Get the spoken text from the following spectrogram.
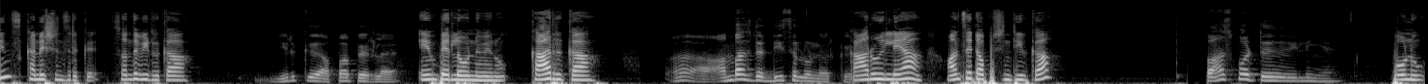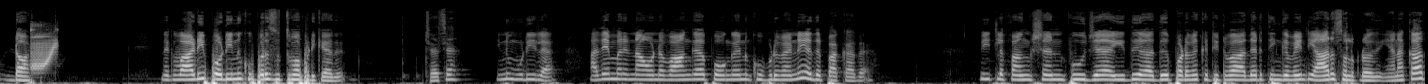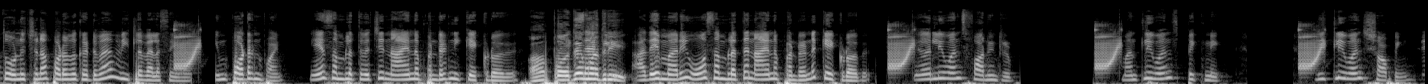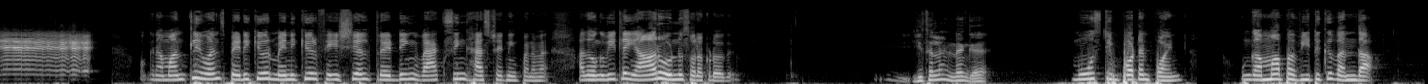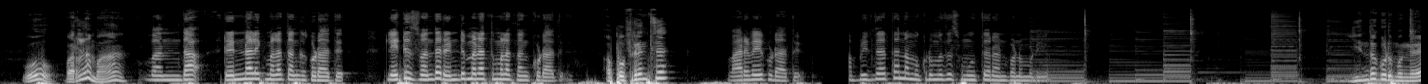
Means conditions இருக்கு. சொந்த வீடு இருக்கா? இருக்கு அப்பா பேர்ல. என் பேர்ல ஒன்று வேணும். கார் இருக்கா? அம்பாசிடர் டீசல் ஒன்று இருக்கு. காரும் இல்லையா? ஆன்சைட் ஆப்பர்ச்சுனிட்டி இருக்கா? பாஸ்போர்ட் இல்லைங்க. போகணும் டாட் எனக்கு வாடி பொடின்னு கூப்பிட சுத்தமாக பிடிக்காது. சேச்சே. இன்னும் முடியல. அதே மாதிரி நான் உன்னை வாங்க போங்கன்னு கூப்பிடுவேன்னு எதிர்பார்க்காத. வீட்டில் ஃபங்க்ஷன் பூஜை இது அது புடவை கட்டிட்டு வா அதை எடுத்து இங்கே வேண்டி யாரும் சொல்லக்கூடாது. எனக்கா தோணுச்சுன்னா புடவை கட்டுவேன் வீட்டில் வேலை செய்வேன். இம்பார்ட்டன்ட் பாயிண்ட் என் சம்பளத்தை வச்சு நான் என்ன பண்றேன்னு நீ கேட்கக்கூடாது. அப்போ அதே மாதிரி. அதே மாதிரி உன் சம்பளத்தை நான் என்ன பண்றேன்னு கேட்கக்கூடாது. Yearly once foreign trip monthly once picnic weekly once shopping okay நான் monthly once pedicure manicure facial threading waxing hair straightening பண்ணுவேன். அது உங்கள் வீட்டில் யாரும் ஒன்றும் சொல்லக்கூடாது. இதெல்லாம் என்னங்க? மோஸ்ட் இம்பார்ட்டன்ட் பாயிண்ட் உங்கள் அம்மா அப்பா வீட்டுக்கு வந்தா. ஓ வரலாமா? வந்தா. ரெண்டு நாளைக்கு மேலே தங்கக்கூடாது. லேட்டஸ்ட் வந்தால் ரெண்டு மணி நேரத்துக்கு மேலே தங்கக்கூடாது. அப்போ ஃப்ரெண்ட்ஸு வரவே கூடாது. அப்படி இருந்தால் தான் நம்ம குடும்பத்தை ஸ்மூத்தாக ரன் பண்ண முடியும். எந்த குடும்பங்க?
